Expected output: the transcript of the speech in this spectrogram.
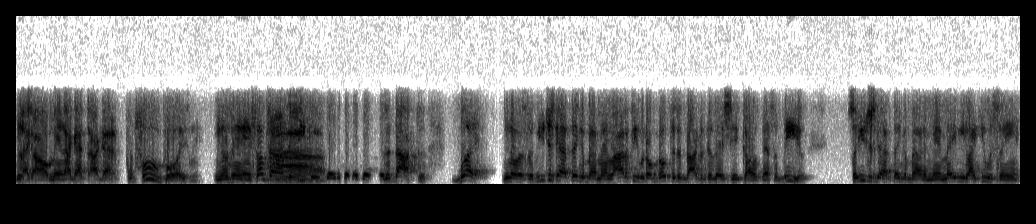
Be like, oh man, I got I got food poisoning. You know what I'm saying? And sometimes Ah. the people say because they go to the doctor, but you know, so you just gotta think about it, man. A lot of people don't go to the doctor because that shit costs that's a bill. So you just gotta think about it, man. Maybe like you were saying,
